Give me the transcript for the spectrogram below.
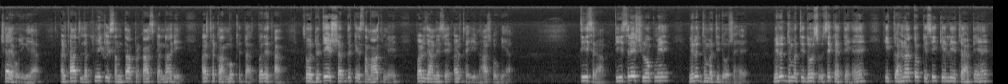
क्षय हो गया। अर्थात लक्ष्मी की समता प्रकाश करना ही अर्थ का मुख्य तात्पर्य था। सो द्वितीय शब्द के समास में पड़ जाने से अर्थ ही नाश हो गया। तीसरा, तीसरे श्लोक में विरुद्ध मति दोष है। विरुद्ध मति दोष उसे कहते हैं कि कहना तो किसी के लिए चाहते हैं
